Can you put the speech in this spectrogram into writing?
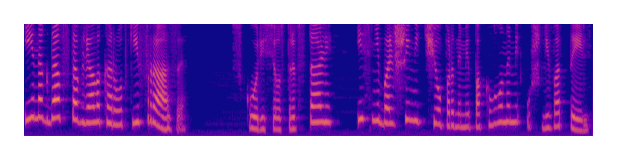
и иногда вставляла короткие фразы. Вскоре сестры встали и с небольшими чопорными поклонами ушли в отель.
